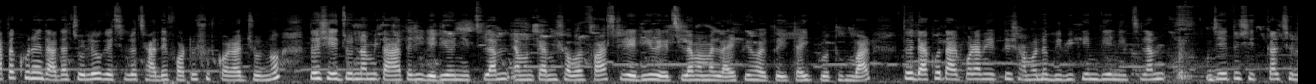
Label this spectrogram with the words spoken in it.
এতক্ষণে দাদা চলেও গেছিল ছাদে ফটোশ্যুট করার জন্য। তো সেই জন্য আমি তাড়াতাড়ি রেডি হয়ে নিচ্ছিলাম এমনকি আমি সবার ফার্স্ট রেডি হয়েছিলাম। আমার লাইফে হয়তো এটাই প্রথমবার। তো দেখো, তারপর আমি একটু সামান্য বিবি ক্রিম দিয়ে নিচ্ছিলাম যেহেতু শীতকাল ছিল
